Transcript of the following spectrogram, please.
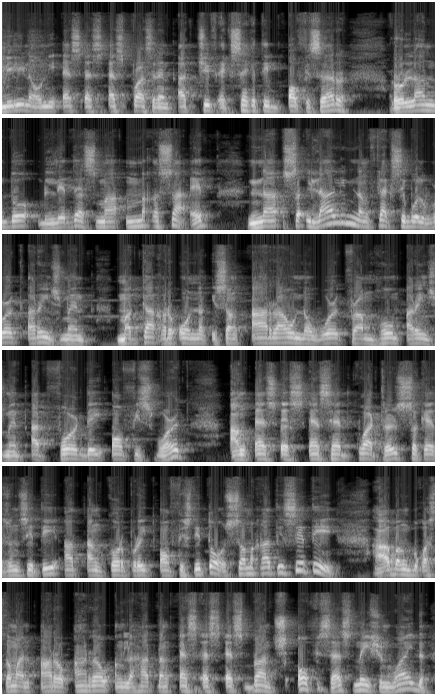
Nilinaw ni SSS President at Chief Executive Officer Rolando Ledesma Makasait na sa ilalim ng flexible work arrangement, magkakaroon ng isang araw na work from home arrangement at four-day office work ang SSS headquarters sa Quezon City at ang corporate office nito sa Makati City. Habang bukas naman araw-araw ang lahat ng SSS branch offices nationwide,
